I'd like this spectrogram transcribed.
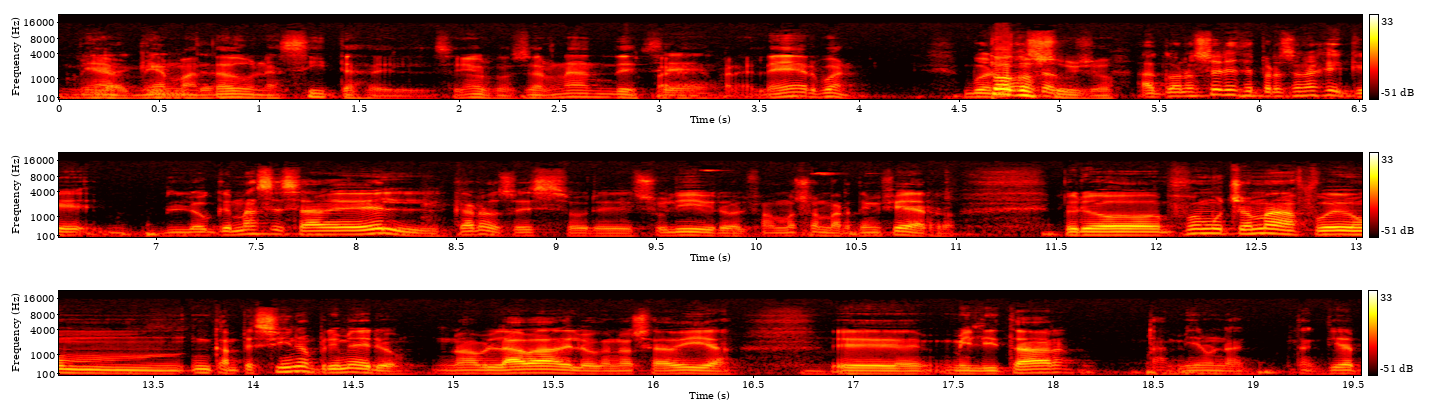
Me, han mandado unas citas del señor José Hernández para, para leer, bueno. Todo suyo. A, conocer este personaje que lo que más se sabe de él, Carlos, es sobre su libro, el famoso Martín Fierro. Pero fue mucho más, fue un, campesino primero, no hablaba de lo que no sabía. Eh, militar, también una actividad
